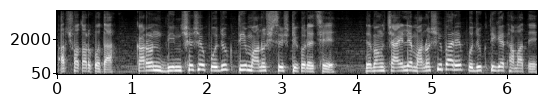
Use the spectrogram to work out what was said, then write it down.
আর সতর্কতা। কারণ দিন শেষে প্রযুক্তি মানুষ সৃষ্টি করেছে এবং চাইলে মানুষই পারে প্রযুক্তিকে থামাতে।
